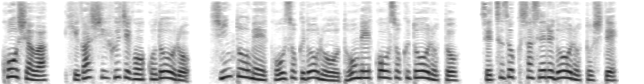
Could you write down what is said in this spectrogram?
校舎は東富士五湖道路、新東名高速道路を東名高速道路と接続させる道路として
